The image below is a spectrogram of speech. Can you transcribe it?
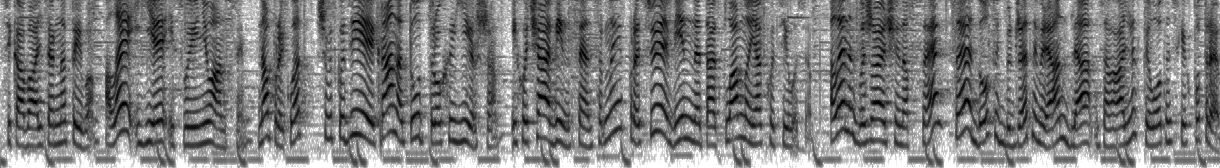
цікава альтернатива, але є і свої нюанси. Наприклад, швидкодія екрана тут трохи гірша, і хоча він сенсорний, працює він не так плавно, як хотілося б. Але незважаючи на все, це досить бюджетний варіант для загальних пілотницьких потреб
